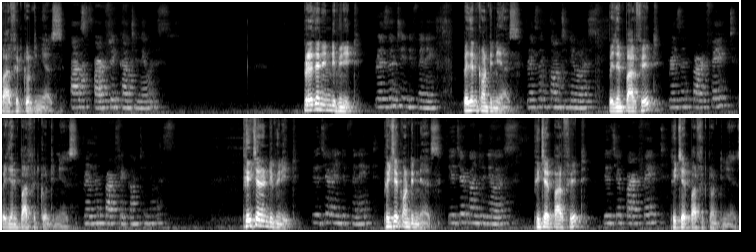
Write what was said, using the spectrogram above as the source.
perfect continuous past perfect continuous present indefinite present indefinite present continuous present continuous present perfect present perfect present perfect continuous present perfect continuous future indefinite future indefinite future continuous future continuous future perfect future perfect future perfect continuous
